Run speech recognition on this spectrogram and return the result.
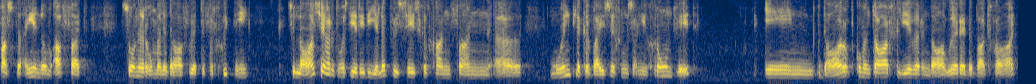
vaste eiendom afvat sonder om hulle daarvoor te vergoed nie. So laas jaar het ons deur hierdie hele proses gegaan van uh moontlike wysigings aan die grondwet en daarop kommentaar gelewer en daaroor 'n debat gehad.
